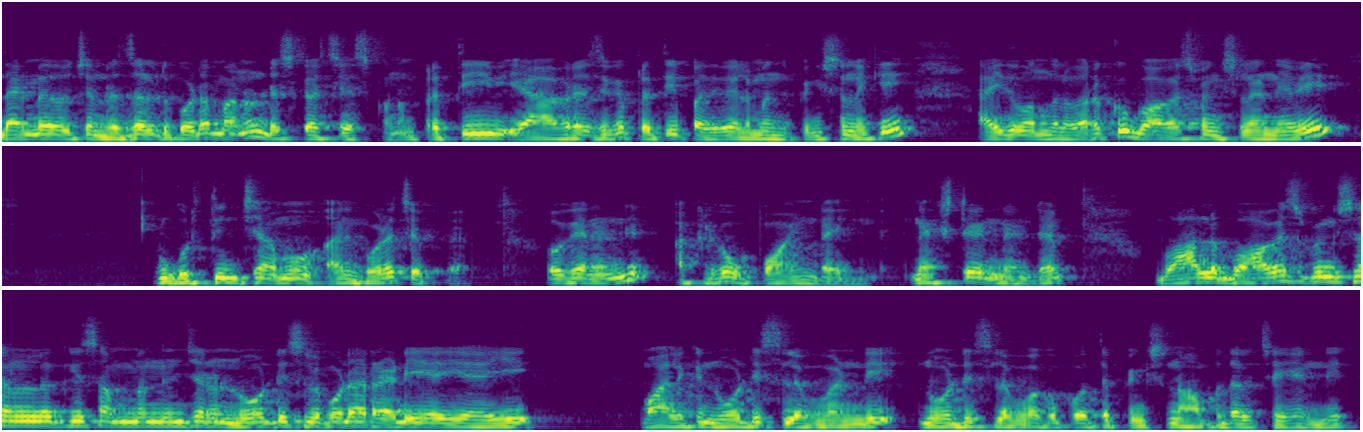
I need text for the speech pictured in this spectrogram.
దాని మీద వచ్చిన రిజల్ట్ కూడా మనం డిస్కస్ చేసుకున్నాం. ప్రతి యావరేజ్గా ప్రతి పదివేల మంది పెన్షన్లకి ఐదు వందల వరకు బాగస్ పెన్షన్లు అనేవి గుర్తించాము అని కూడా చెప్పారు. ఓకేనండి? అక్కడికి ఒక పాయింట్ అయింది. నెక్స్ట్ ఏంటంటే వాళ్ళ బాగస్ పెన్షన్లకి సంబంధించిన నోటీసులు కూడా రెడీ అయ్యాయి. వాళ్ళకి నోటీసులు ఇవ్వండి. నోటీసులు ఇవ్వకపోతే పెన్షన్ ఆపుదల చేయండి.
